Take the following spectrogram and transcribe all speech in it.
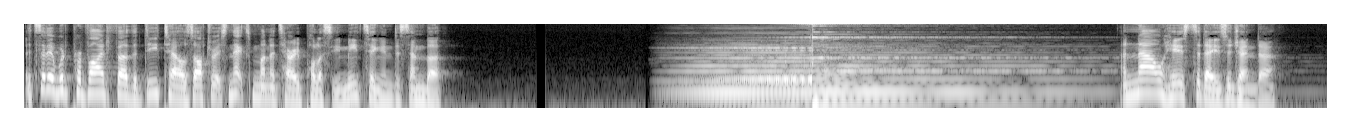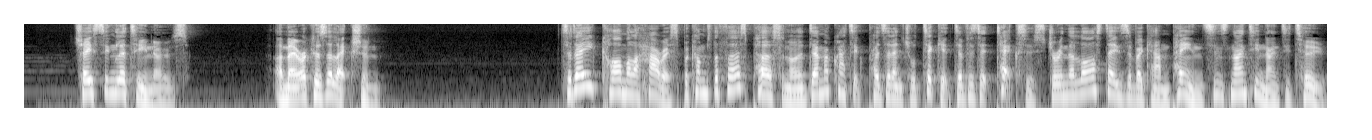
It said it would provide further details after its next monetary policy meeting in December. And now here's today's agenda Chasing Latinos, America's election. Today, Kamala Harris becomes the first person on a Democratic presidential ticket to visit Texas during the last days of a campaign since 1992.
